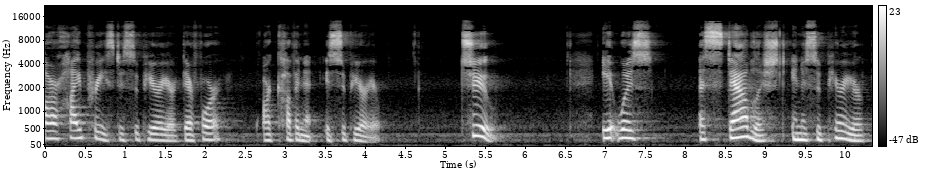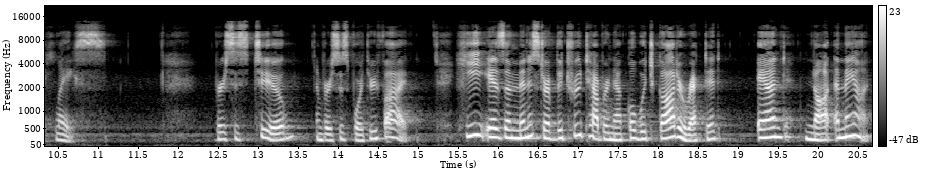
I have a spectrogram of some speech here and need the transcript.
our high priest is superior, therefore, our covenant is superior. Two, it was established in a superior place verses 2 and verses 4 through 5. He is a minister of the true tabernacle which God erected and not a man.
